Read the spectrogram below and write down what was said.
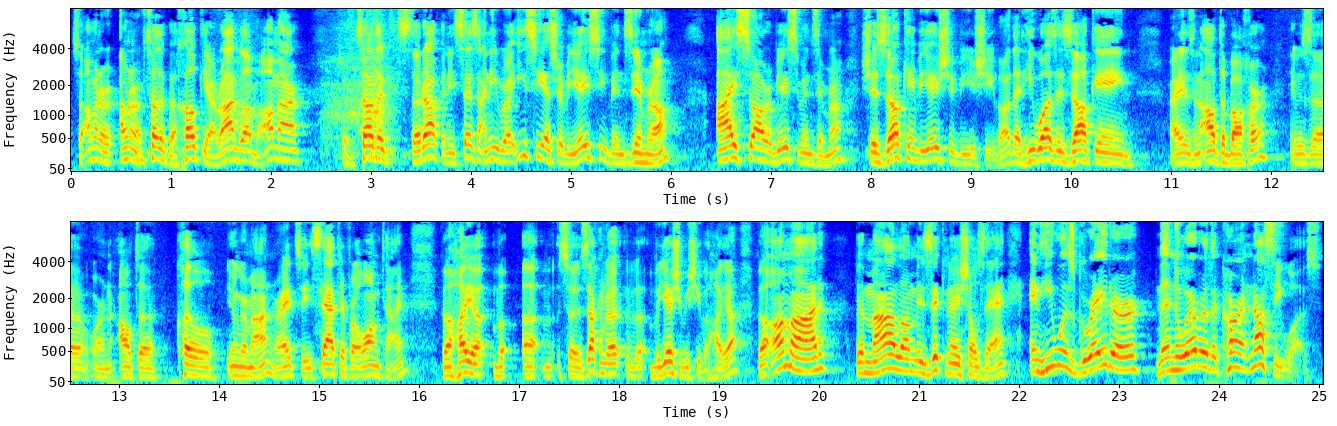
So I'm going to Rav Tzadok b'chalki aragla ba'amar. So Tzadok stood up and he says, "Ani ra'isi es Rabbi Yesi ben Zimra." I saw Rabbi Yesi ben Zimra shezakin v'yeshiv yeshiva that he was a zakin. Right, he was an alta bacher. He was a or an alta kol younger man. Right, so he sat there for a long time. Uh, so zakin v'yeshiv yeshiva haya v'amar and he was greater than whoever the current Nasi was.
